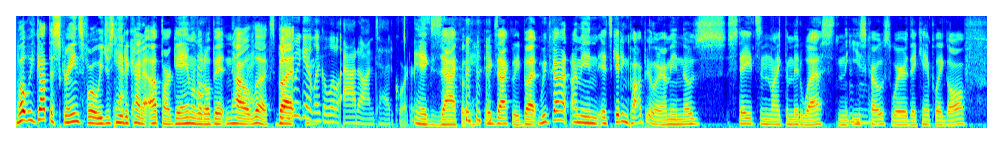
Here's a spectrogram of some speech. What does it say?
well we've got the screens for we just Yeah. need to kind of up our game a little bit and how Okay. it looks but Maybe we get like a little add-on to headquarters. Exactly, exactly. But we've got, I mean, it's getting popular. I mean, those states in like the Midwest and the Mm-hmm. East Coast where they can't play golf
